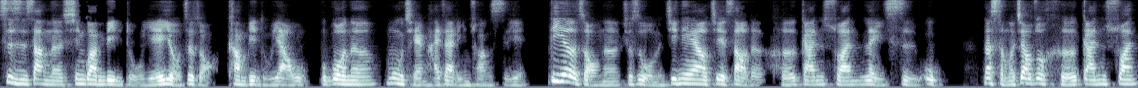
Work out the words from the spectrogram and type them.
事实上呢，新冠病毒也有这种抗病毒药物，不过呢，目前还在临床实验。第二种呢，就是我们今天要介绍的核苷酸类似物。那什么叫做核苷酸？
